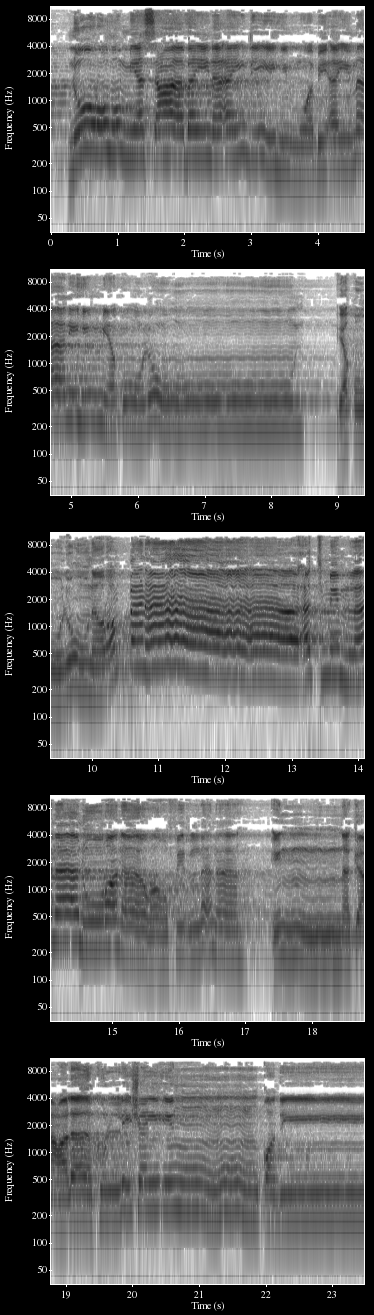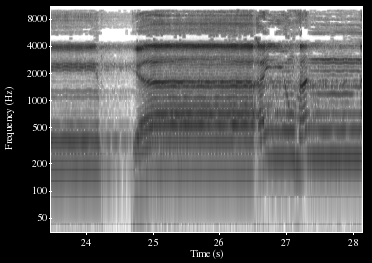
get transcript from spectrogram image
نورهم يسعى بين أيديهم وبأيمانهم يقولون يقولون ربنا أتمم لنا نورنا واغفر لنا إنك على كل شيء قدير يا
